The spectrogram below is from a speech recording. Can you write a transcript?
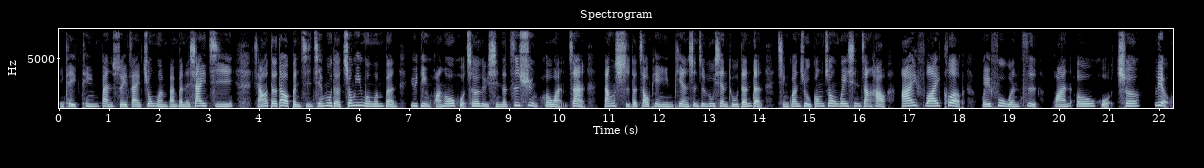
你可以听伴随在中文版本的下一集。想要得到本集节目的中英文文本、预定环欧火车旅行的资讯和网站、当时的照片、影片，甚至路线图等等，请关注公众微信账号 i fly club，回复文字“环欧火车六”。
